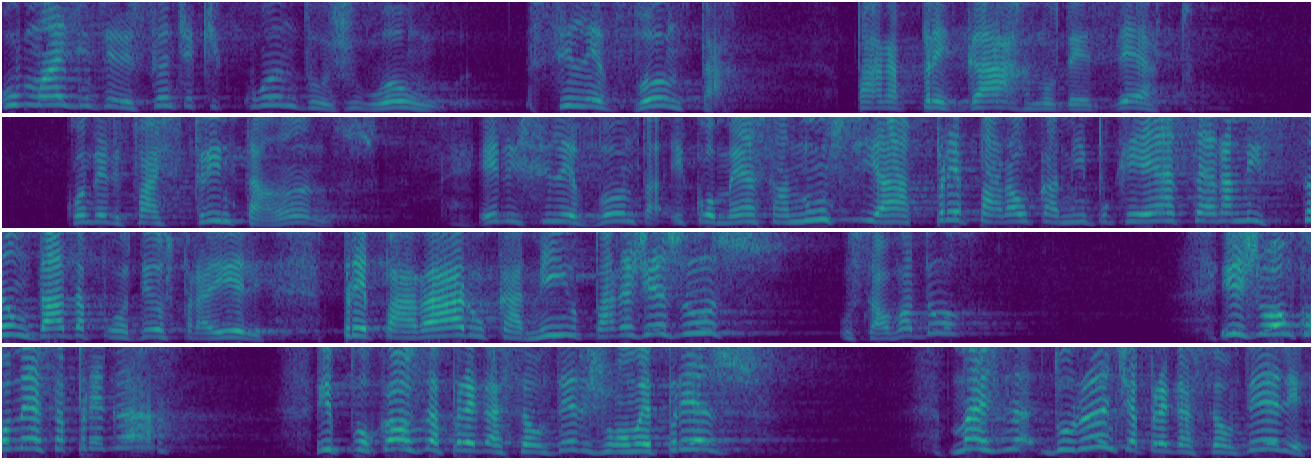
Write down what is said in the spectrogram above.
o mais interessante é que quando João se levanta para pregar no deserto, quando ele faz 30 anos, ele se levanta e começa a anunciar, preparar o caminho, porque essa era a missão dada por Deus para ele: preparar o caminho para Jesus, o Salvador. E João começa a pregar. E por causa da pregação dele, João é preso. Mas na, durante a pregação dele,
